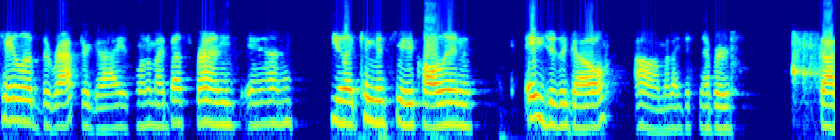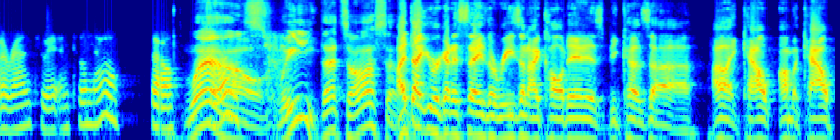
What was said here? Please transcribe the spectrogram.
Caleb, the Raptor guy, is one of my best friends, and he like convinced me to call in ages ago, um, and I just never got around to it until now. So Wow. Sweet. That's awesome. I thought you were gonna say the reason I called in is because uh, I like cow. I'm a cow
